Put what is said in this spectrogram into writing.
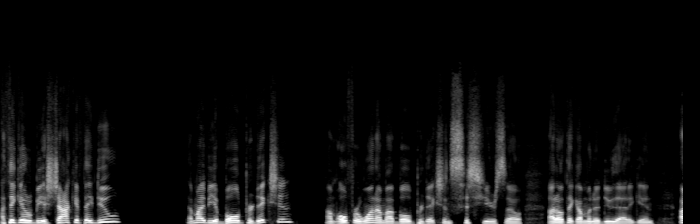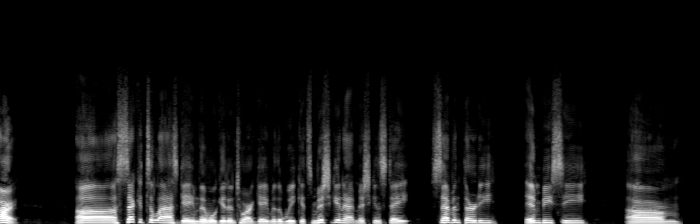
I think it will be a shock if they do. That might be a bold prediction. I'm 0 for 1 on my bold predictions this year, so I don't think I'm going to do that again. All right. Uh, second to last game, then we'll get into our game of the week. It's Michigan at Michigan State, 7:30 NBC. Um,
